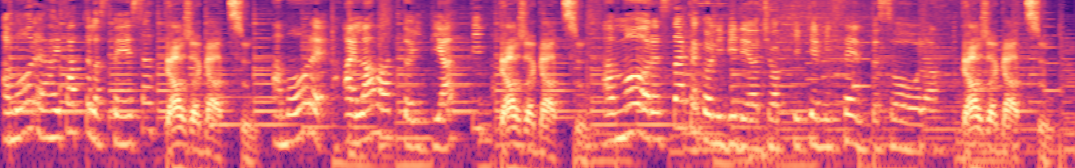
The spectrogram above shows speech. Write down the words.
Amore, hai fatto la spesa? Casagazzo. Amore, hai lavato i piatti? Casagazzo. Amore, stacca con i videogiochi che mi sento sola. Casagazzo.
